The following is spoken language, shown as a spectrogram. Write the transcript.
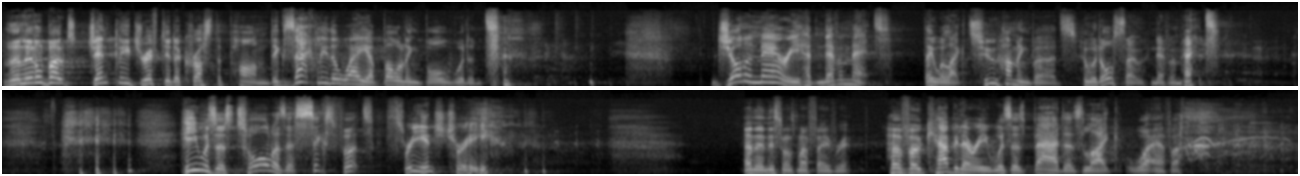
The little boat gently drifted across the pond, exactly the way a bowling ball wouldn't. John and Mary had never met. They were like two hummingbirds who had also never met. he was as tall as a six foot three inch tree. and then this one's my favorite. Her vocabulary was as bad as, like, whatever.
